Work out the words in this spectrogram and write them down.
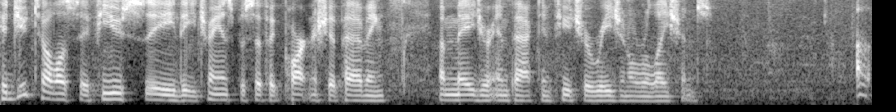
could you tell us if you see the Trans-Pacific Partnership having a major impact in future regional relations? Uh,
